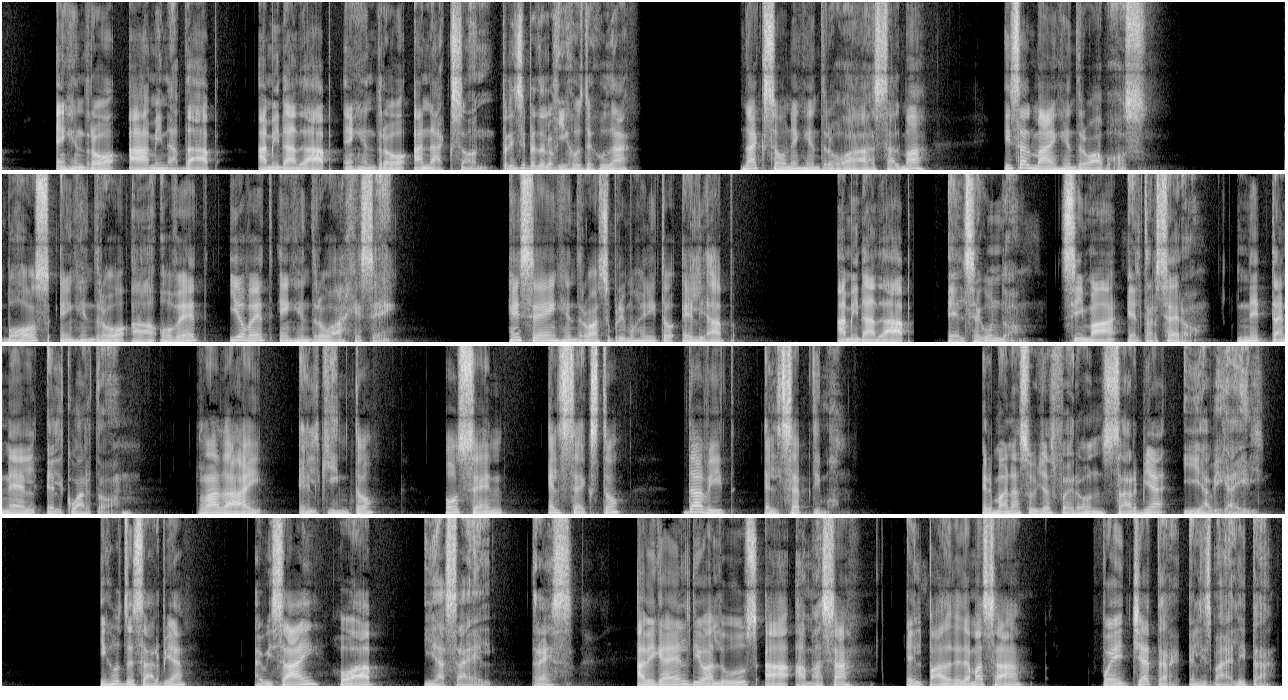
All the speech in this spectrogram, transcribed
engendró a Aminadab, Aminadab engendró a Naxón, príncipe de los hijos de Judá. Naxón engendró a Salma, y Salma engendró a Boz. Boz engendró a Obed y Obed engendró a Jesé. Jesé engendró a su primogénito Eliab, Aminadab el segundo, Sima el tercero, Netanel el cuarto, Radai el quinto, Osen el sexto, David el séptimo. Hermanas suyas fueron Sarbia y Abigail. Hijos de Sarbia, Abisai, Joab y Asael. Abigail dio a luz a Amasá. El padre de Amasá fue Jeter, el ismaelita.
